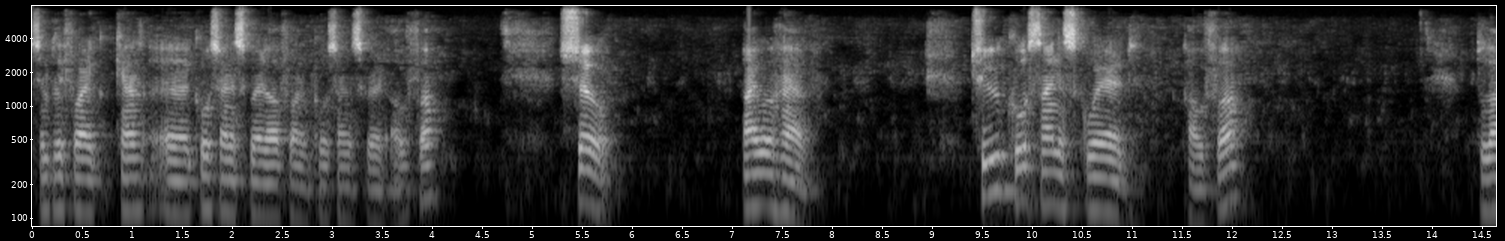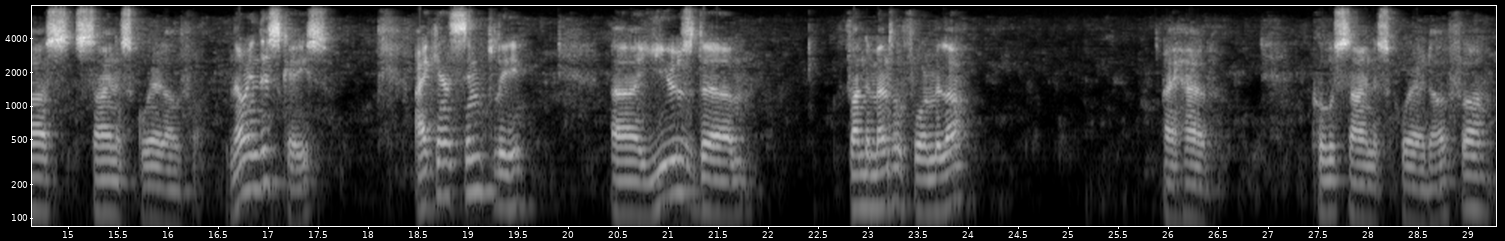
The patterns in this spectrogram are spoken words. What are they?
simplify uh, cosine squared alpha and cosine squared alpha. So I will have 2 cosine squared alpha plus sine squared alpha. Now in this case I can simply uh, use the fundamental formula I have cosine squared alpha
